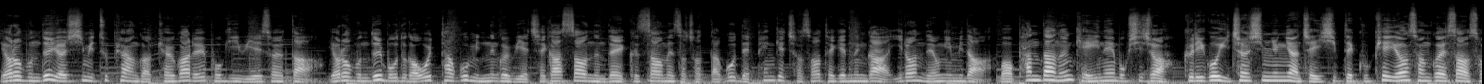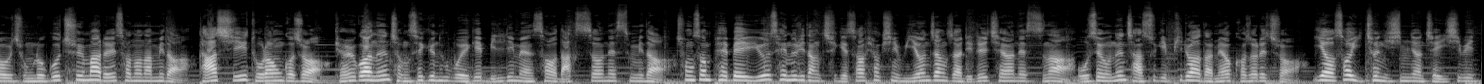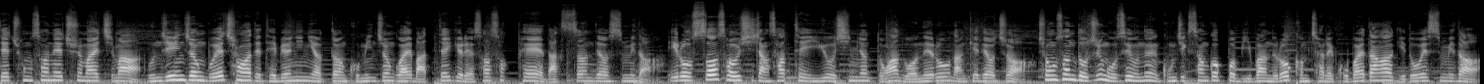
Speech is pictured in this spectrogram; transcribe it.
여러분들 열심히 투표한 것 결과를 보기 위해서였다. 여러분들 모두가 옳다고 믿는 걸 위해 제가 싸웠는데 그 싸움에서 졌다고 내팽개쳐서 되겠는가 이런 내용입니다. 뭐 판단은 개인의 몫이죠. 그리고 2016년 제20대 국회의원 선거에서 서울 종로구 출마를 선언합니다. 다시 돌아온 거죠. 결과는 정세균 후보에게 밀리면서 낙선했습니다. 총선 패배 이후 새누리당 측에서 혁신위원장 자리를 제안했으나 오세훈은 자숙이 필요하다며 거절했죠. 이어서 2020년 제21대 총선에 출마했지만 문재인 정부의 청와대 대변인이었던 고민정과의 맞대결에서 석 패해 낙선되었습니다. 이로써 서울시장 사퇴 이후 10년 동안 원외로 남게 되었죠. 총선 도중 오세훈은 공직선거법 위반으로 검찰에 고발당하기도 했습니다.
